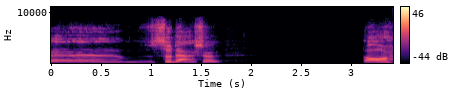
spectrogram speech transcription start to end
Eh, sådär så. Ja.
